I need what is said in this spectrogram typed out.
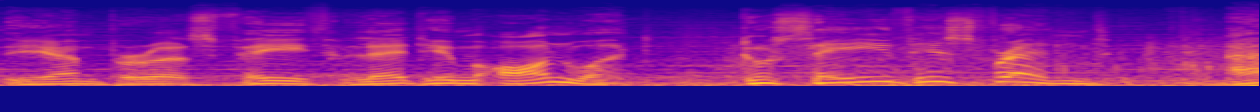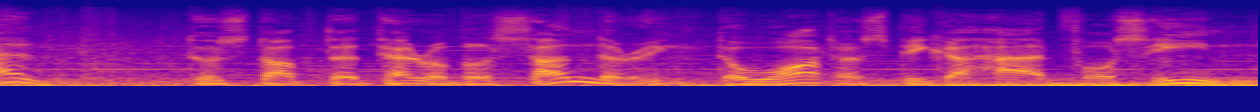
The Emperor's faith led him onward to save his friend and to stop the terrible sundering the Water Speaker had foreseen.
